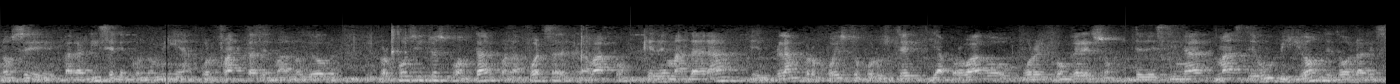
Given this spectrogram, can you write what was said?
no se paralice la economía por falta de mano de obra. El propósito es contar con la fuerza de trabajo que demandará el plan propuesto por usted y aprobado por el Congreso de destinar más de un billón de dólares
